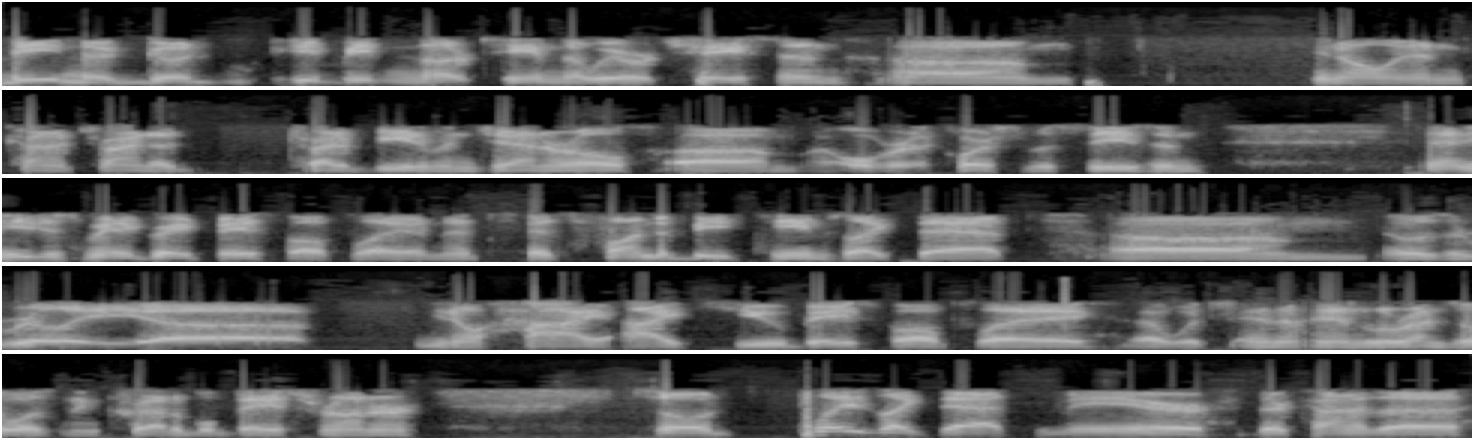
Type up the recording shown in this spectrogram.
beating a good beating another team that we were chasing. Um, you know, and kind of trying to try to beat him in general um, over the course of the season. And he just made a great baseball play, and it's it's fun to beat teams like that. Um, it was a really uh, you know high IQ baseball play, uh, which and, and Lorenzo was an incredible base runner. So plays like that to me are they're kind of the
